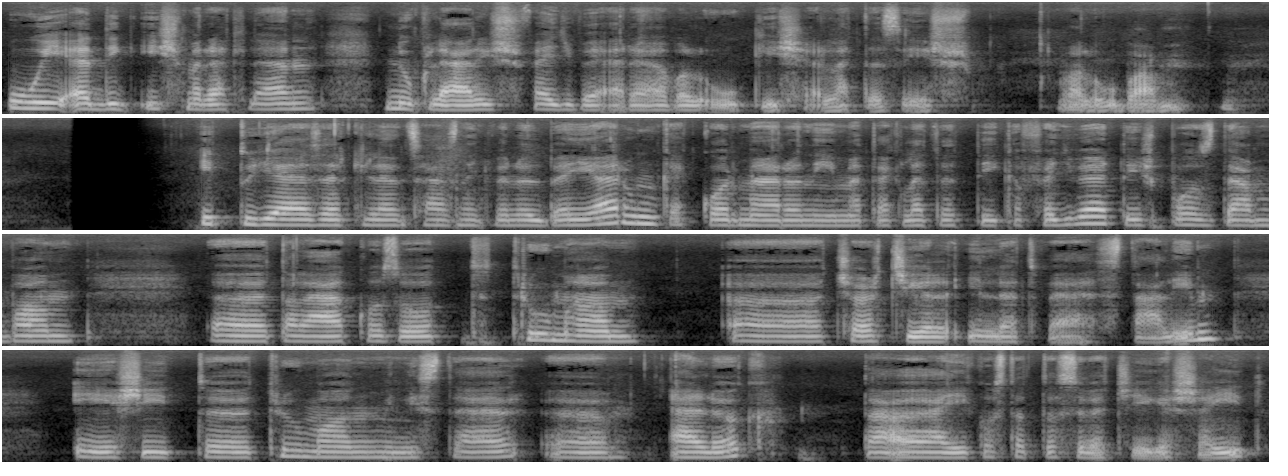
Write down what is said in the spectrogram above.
új, eddig ismeretlen nukleáris fegyverrel való kísérletezés valóban. Itt ugye 1945-ben járunk, ekkor már a németek letették a fegyvert, és Potsdamban uh, találkozott Truman, Churchill, illetve Stalin, és itt Truman miniszter elnök tájékoztatta szövetségeseit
